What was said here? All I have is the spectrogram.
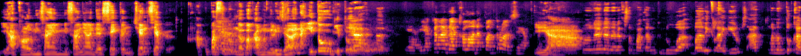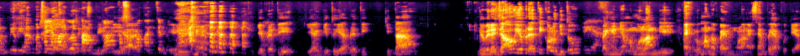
Iya. ya kalau misalnya misalnya ada second chance ya aku pasti Iya. nggak bakal memilih jalan yang itu gitu. Iya, benar. Ya, ya kan ada kalau ada kontrol Z. Iya. Kemudian dan ada kesempatan kedua balik lagi saat menentukan pilihan pasti Kayak lagu tangga Iya, kesempatan gitu. kedua. ya berarti ya gitu ya berarti kita nggak beda jauh ya berarti kalau gitu Iya. pengennya mengulang di eh lu mah nggak pengen mengulang SMP ya Put ya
